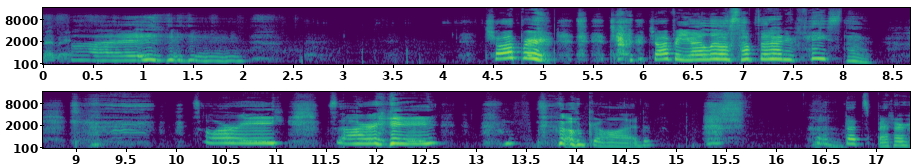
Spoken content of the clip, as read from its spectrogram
bye bye. Bye. Chopper! Ch- Chopper, you got a little something on your face there. Sorry. Sorry. Oh, God. That's better.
